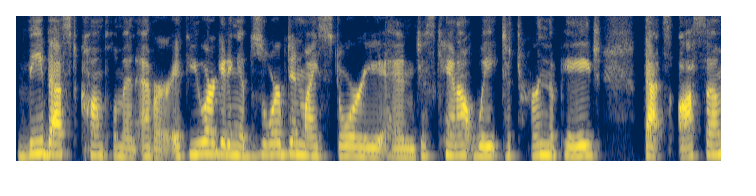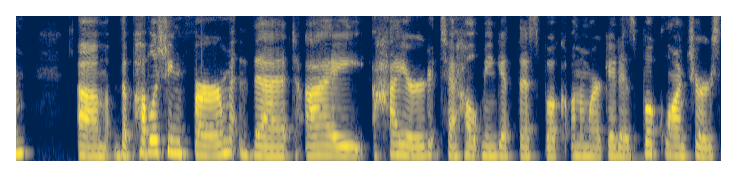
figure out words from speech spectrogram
the best compliment ever. If you are getting absorbed in my story and just cannot wait to turn the page, that's awesome. Um, the publishing firm that I hired to help me get this book on the market is Book Launchers,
